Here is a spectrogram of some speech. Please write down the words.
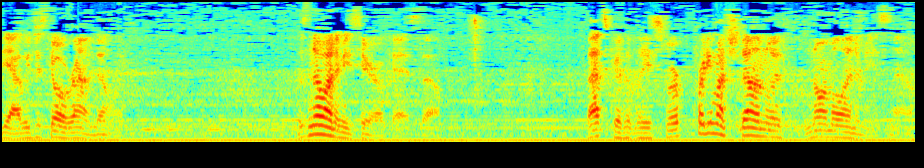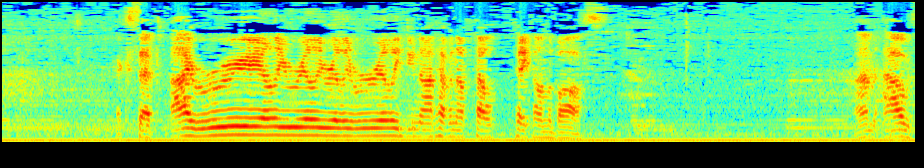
Yeah, we just go around, don't we? There's no enemies here, okay, so. That's good at least. We're pretty much done with normal enemies now. Except I really, really, really, really do not have enough health to take on the boss. I'm out.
